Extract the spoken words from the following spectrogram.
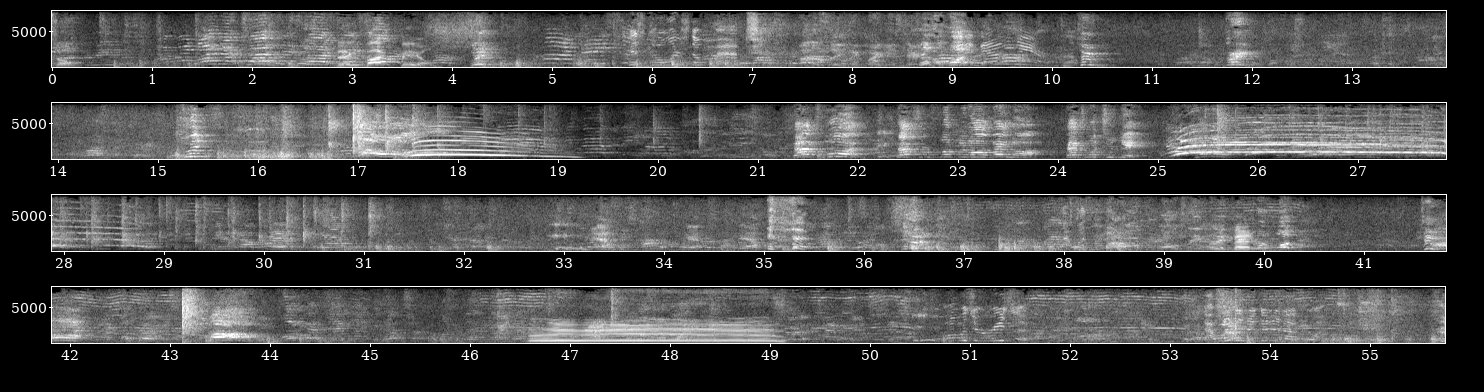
Soul. Big fight field. His colors don't match. Get One, down there. two, three. Oh! That's one. That's for flipping all them off. That's what you get. Come on. That wasn't bad. That was better. One, two. Boo! What was your reason? That wasn't a good enough one.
